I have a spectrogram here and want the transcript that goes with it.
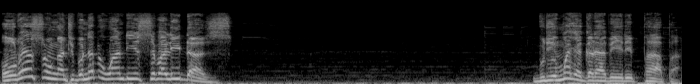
olw'ensonga nti bonna bewandiise ba leaders buli omu ayagala abeere paapa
